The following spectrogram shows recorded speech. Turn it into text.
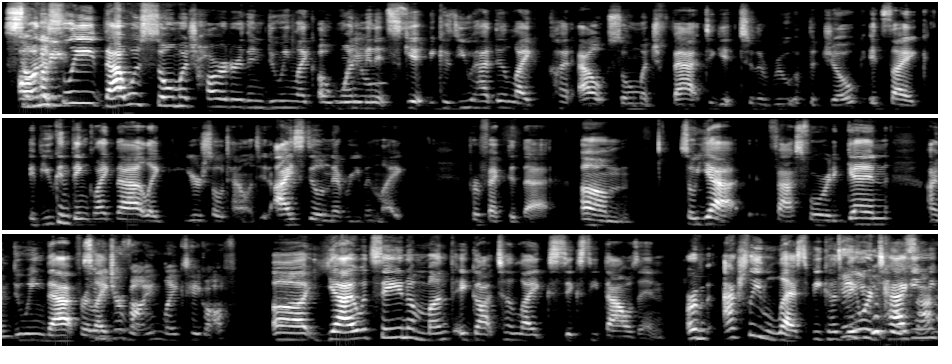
Somebody- Honestly, that was so much harder than doing like a one minute skit because you had to like cut out so much fat to get to the root of the joke. It's like if you can think like that, like you're so talented. I still never even like perfected that. Um so yeah, fast forward again. I'm doing that for so like did your Vine like take off? uh yeah, I would say in a month it got to like 60,000 or actually less because they were tagging me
